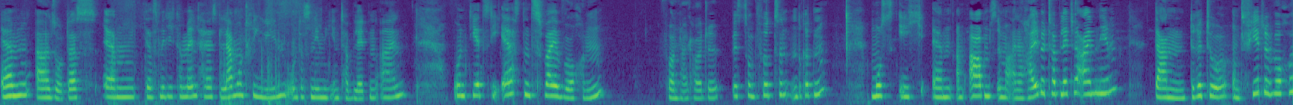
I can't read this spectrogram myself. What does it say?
Ähm, also, das, ähm, das Medikament heißt Lamotrigin und das nehme ich in Tabletten ein. Und jetzt die ersten zwei Wochen, von halt heute bis zum 14.03., muss ich ähm, am Abend immer eine halbe Tablette einnehmen. Dann dritte und vierte Woche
